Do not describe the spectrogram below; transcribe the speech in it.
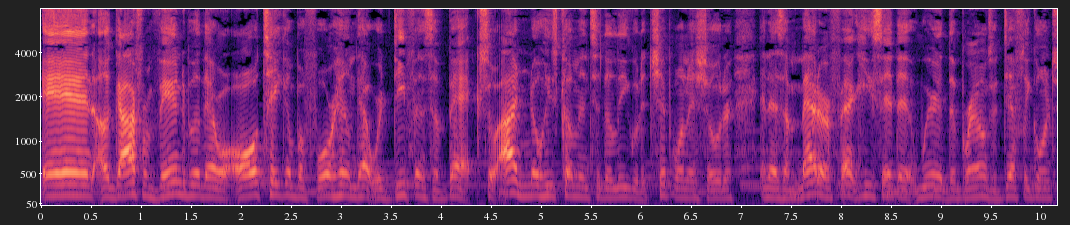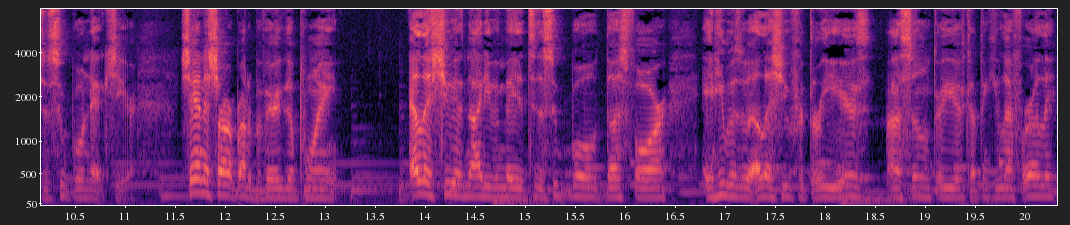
and a guy from Vanderbilt that were all taken before him that were defensive back. So I know he's coming to the league with a chip on his shoulder. And as a matter of fact, he said that we're the Browns are definitely going to the Super Bowl next year. Shannon Sharpe brought up a very good point. LSU has not even made it to the Super Bowl thus far and he was with LSU for three years. I assume three years. I think he left early.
